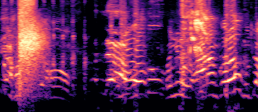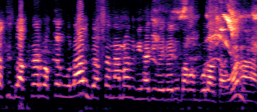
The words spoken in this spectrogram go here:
બેહો, બેહો. અલ્યા, તમે આરામ કરો હું ચોખ્ખી ડોક્ટર વોક્ટર બોલાવું ડોક્ટર નામ વિહાજી વૈદ્ય બાબા બોલાવતા હું. હા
